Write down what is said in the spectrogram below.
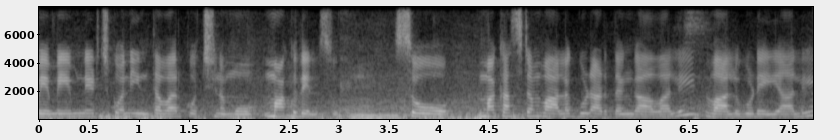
మేము నేర్చుకొని ఇంతవరకు వచ్చినామో మాకు తెలుసు. సో మా కష్టం వాళ్ళకు కూడా అర్థం కావాలి. వాళ్ళు కూడా వేయాలి.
